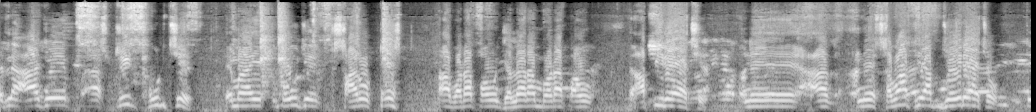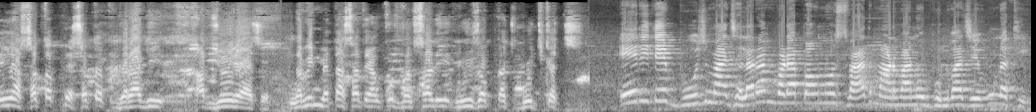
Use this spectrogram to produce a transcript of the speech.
એટલે આ જે સ્ટ્રીટ ફૂડ છે, એમાં એક બહુ જ સારો ટેસ્ટ આ વડાપાઉં, જલારામ વડાપાઉં આપી રહ્યા છે. અને આ અને સવારથી આપ જોઈ રહ્યા છો કે અહીંયા સતત ને સતત ગરાગી આપ જોઈ રહ્યા છે. નવીન મહેતા સાથે અંકુર ભંસાલી ન્યૂઝ ઓફ કચ્છ ભુજ કચ્છ એ રીતે ભુજમાં જલારામ વડાપાઉંનો સ્વાદ માણવાનું ભૂલવા જેવું નથી.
